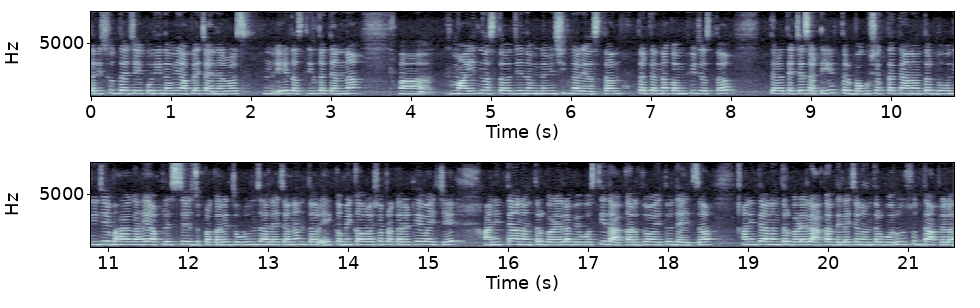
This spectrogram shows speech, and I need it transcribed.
तरीसुद्धा जे कोणी नवीन आपल्या चॅनलवर येत असतील तर त्यांना माहीत नसतं. जे नवीन नवीन शिकणारे असतात तर त्यांना कन्फ्यूज असतं. तर त्याच्यासाठी तर बघू शकता त्यानंतर दोन्ही जे भाग आहे आपले सेज प्रकारे जोडून झाल्याच्यानंतर एकमेकावर अशा प्रकारे ठेवायचे. आणि त्यानंतर गळ्याला व्यवस्थित आकार जो आहे तो द्यायचा. आणि त्यानंतर गळ्याला आकार दिल्याच्या नंतर वरूनसुद्धा आपल्याला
